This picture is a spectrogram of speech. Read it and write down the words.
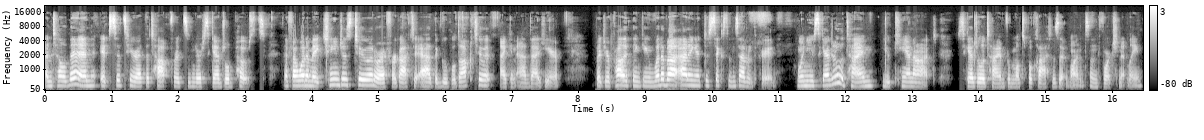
Until then, it sits here at the top for its under scheduled posts. If I want to make changes to it or I forgot to add the Google Doc to it, I can add that here. But you're probably thinking, what about adding it to 6th and 7th period? When you schedule a time, you cannot schedule a time for multiple classes at once, unfortunately.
